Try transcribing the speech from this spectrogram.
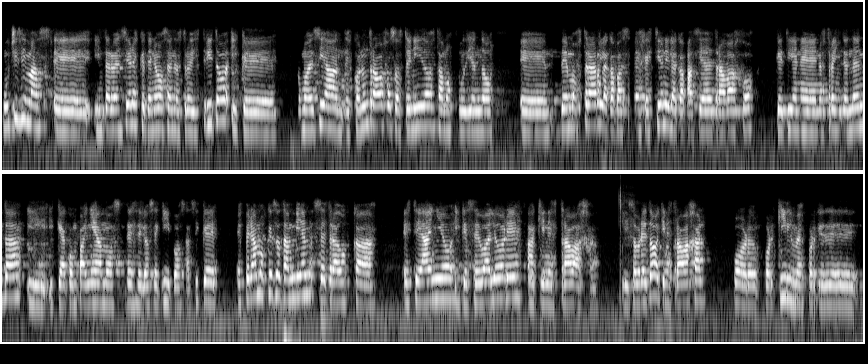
muchísimas eh, intervenciones que tenemos en nuestro distrito y que, como decía antes, con un trabajo sostenido estamos pudiendo eh, demostrar la capacidad de gestión y la capacidad de trabajo que tiene nuestra intendenta y, que acompañamos desde los equipos. Así que esperamos que eso también se traduzca este año y que se valore a quienes trabajan y sobre todo a quienes trabajan por, por Quilmes, porque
